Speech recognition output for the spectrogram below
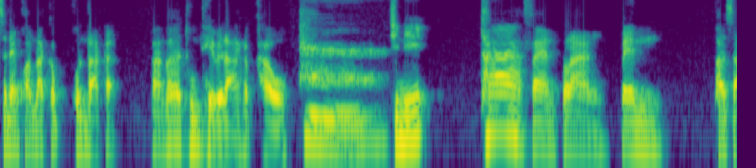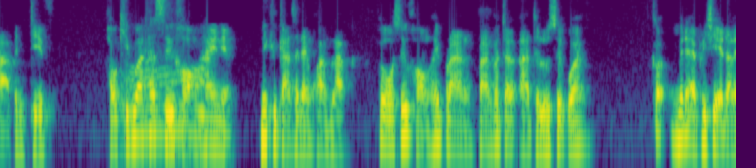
แสดงความรักกับคนรักอะปางก็จะทุ่มเทเวลาให้กับเขาอ่าทีนี้ถ้าแฟนปรางเป็นภาษาเป็นกิฟต์เขาคิดว่าถ้าซื้อของให้เนี่ย นี่คือการแสดงความรักพอซื้อของให้ปรางปรางก็จะอาจจะรู้สึกว่า ก็ไม่ได้ appreciate อะไร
